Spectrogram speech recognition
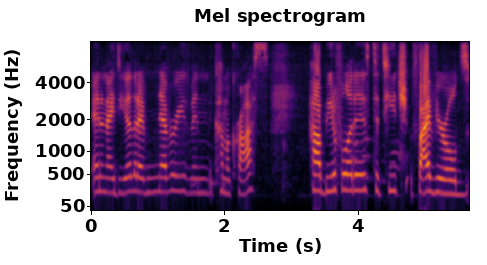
and an idea that I've never even come across. How beautiful it is to teach five year olds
